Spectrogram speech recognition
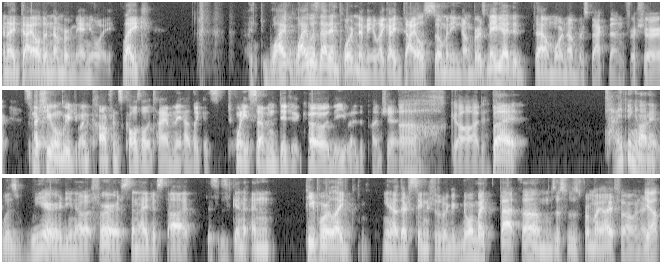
and I dialed a number manually. Like, why why was that important to me? Like I dial so many numbers. Maybe I did dial more numbers back then for sure. Especially when we joined conference calls all the time and they had like its 27 digit code that you had to punch in. Oh God. but typing on it was weird, you know, at first. And I just thought this is gonna and people were like, you know, their signatures were like, ignore my fat thumbs. This was from my iPhone. And Yep.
